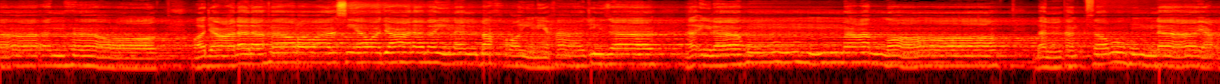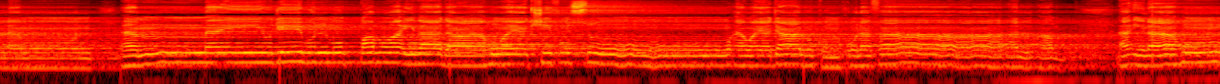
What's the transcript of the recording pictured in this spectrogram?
وجعل لها رواسي وجعل بين البحرين حاجزا. أإله مع الله بل أكثرهم لا يعلمون. أمن يجيب المضطر إذا دعاه ويكشف السوء ويجعلكم خلفاء الأرض؟ أإله مع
